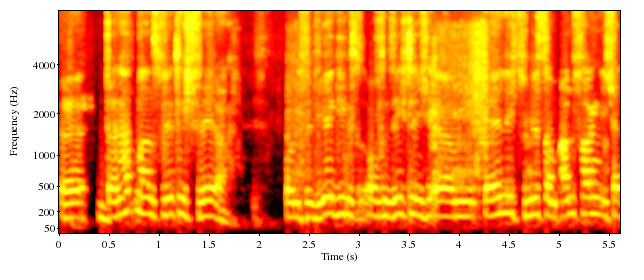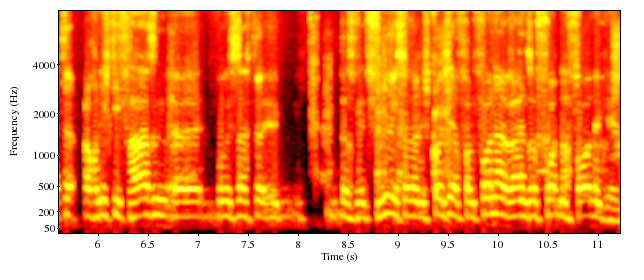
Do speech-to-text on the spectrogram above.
äh, dann hat man es wirklich schwer. Und dir ging es offensichtlich ähm, ähnlich, zumindest am Anfang. Ich hatte auch nicht die Phasen, äh, wo ich sagte, das wird schwierig, sondern ich konnte ja von vornherein sofort nach vorne gehen.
